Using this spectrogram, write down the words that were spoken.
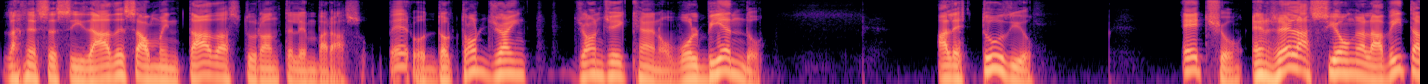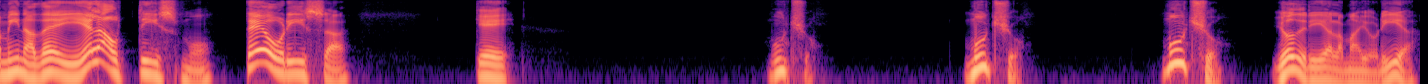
las necesidades aumentadas durante el embarazo. Pero el doctor John, J. Cano, volviendo al estudio hecho en relación a la vitamina D y el autismo, teoriza que mucho, mucho, mucho, yo diría la mayoría,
